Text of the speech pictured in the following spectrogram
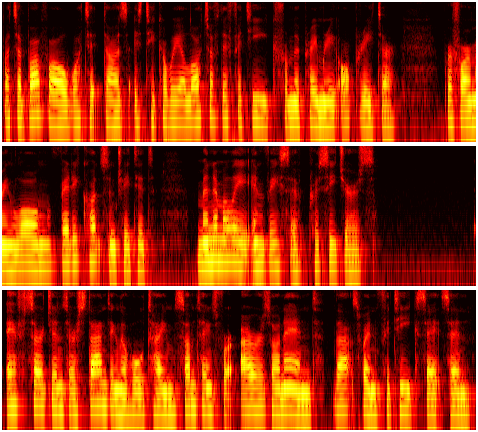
but above all, what it does is take away a lot of the fatigue from the primary operator, performing long, very concentrated, minimally invasive procedures. If surgeons are standing the whole time, sometimes for hours on end, that's when fatigue sets in.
